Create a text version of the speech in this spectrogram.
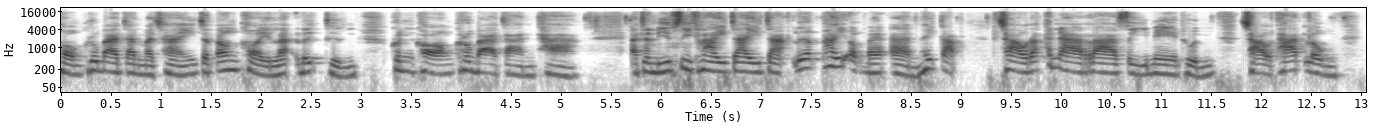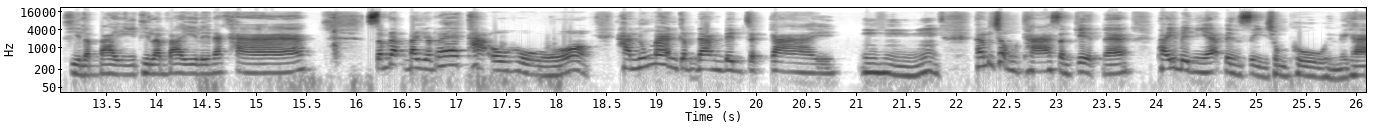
ของครูบาอาจารย์มาใช้จะต้องคอยละลึกถึงคุณของครูบาอาจารย์ค่ะ อาจารย์บีฟซีใครใจจะเลือกไพ่ออกมาอ่านให้กับชาวลัคนาราศีเมถุน ชาวธาตุลม ทีละใบทีละใบเลยนะคะสำหรับใบแรกค่ะ โอ้โหหนุมานกับนางเบญจกาย อือหือท่านผู้ชมคะสังเกตนะไพ่ใบเนี้ยเป็นสีชมพูเห็นไหมคะ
